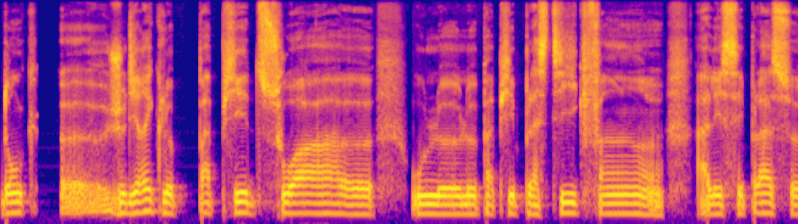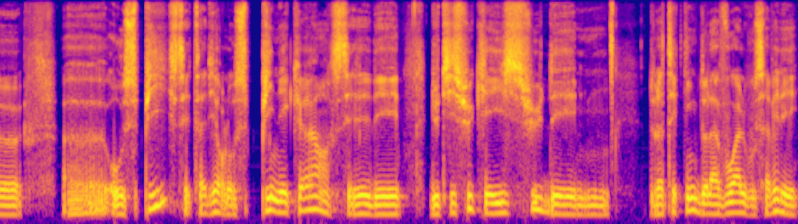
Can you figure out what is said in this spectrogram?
Donc, euh, je dirais que le papier de soie euh, ou le, le, papier plastique fin euh, a laissé place au spi, c'est-à-dire le spinnaker, c'est du tissu qui est issu des de la technique de la voile. Vous savez, les,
